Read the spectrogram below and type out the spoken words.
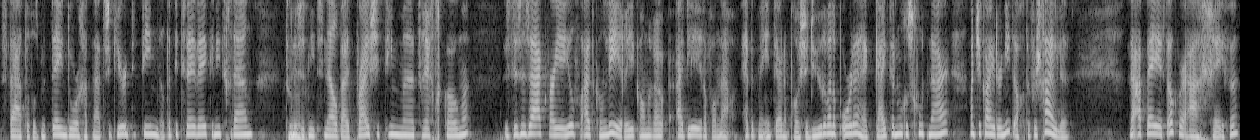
staat dat het meteen doorgaat naar het security team. Dat heb je twee weken niet gedaan. Toen ja. is het niet snel bij het privacy team uh, terechtgekomen. Dus het is een zaak waar je heel veel uit kan leren. Je kan eruit leren van, nou, heb ik mijn interne procedure wel op orde? Hè, kijk daar nog eens goed naar. Want je kan je er niet achter verschuilen. De AP heeft ook weer aangegeven,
